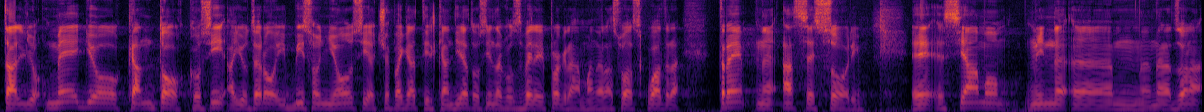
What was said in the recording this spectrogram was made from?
taglio medio Cantò, così aiuterò i bisognosi a Cepagatti il candidato sindaco svela il programma nella sua squadra tre eh, assessori. E siamo in, ehm, nella zona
